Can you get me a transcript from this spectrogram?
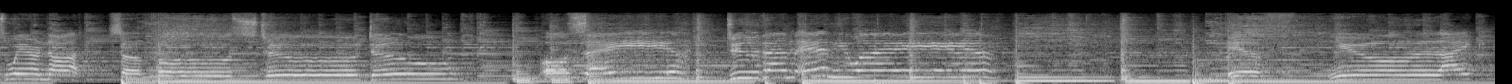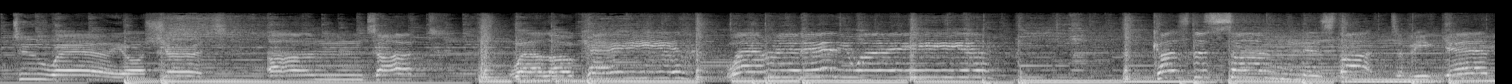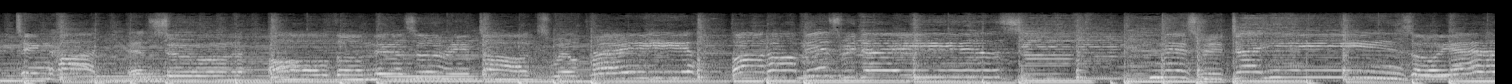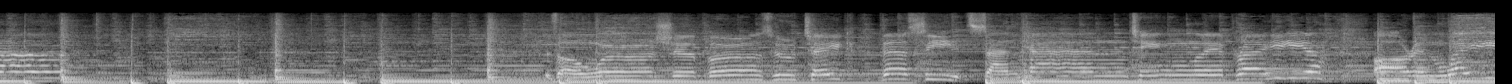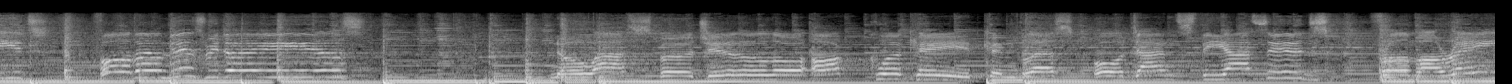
things we're not supposed to do or say, do them anyway. If you like to wear your shirt untucked, well, okay, The worshippers who take their seats and cantingly pray are in wait for their misery days. No aspergill or aquacade can bless or dance the acids from our rain.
